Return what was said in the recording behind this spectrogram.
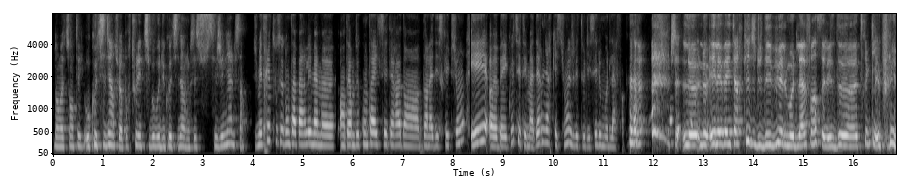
dans votre santé, au quotidien, tu vois, pour tous les petits bobos du quotidien. Donc, c'est génial, ça. Je mettrai tout ce dont tu as parlé, même euh, en termes de contacts, etc., dans, dans, la description. Et euh, bah, écoute, c'était ma dernière question et je vais te laisser le mot de la fin. le, le, elevator pitch du début et le mot de la fin, c'est les deux euh, trucs les plus,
